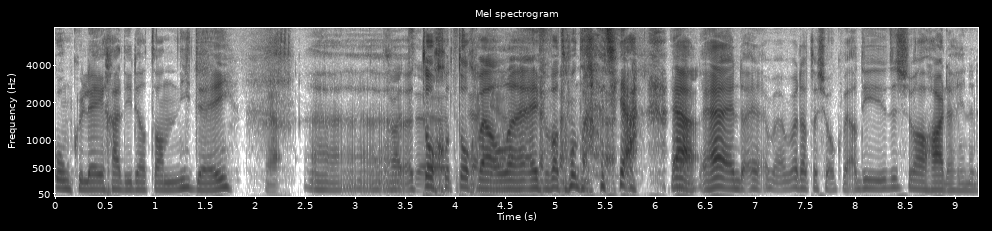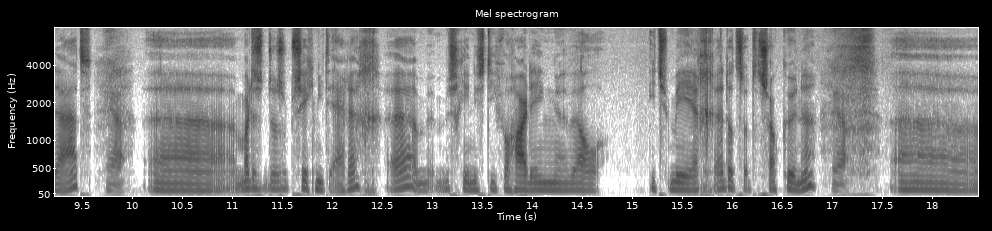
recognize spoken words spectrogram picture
conculega die dat dan niet deed ja. Uh, toch, toch wel uh, even wat onderuit. ja, ja, ja. Hè, en, maar dat is ook wel, die, dat is wel harder inderdaad. Ja. Maar dat is, dat is op zich niet erg. Hè. Misschien is die verharding wel iets meer, hè, dat, dat zou kunnen. Ja. Uh,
